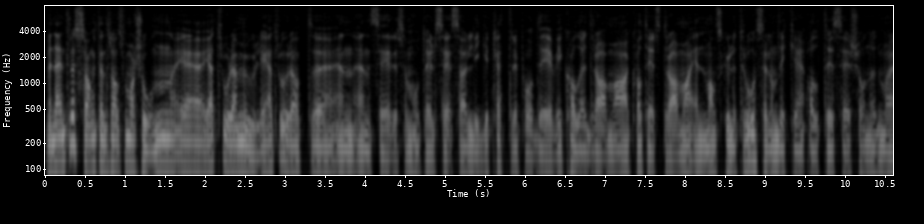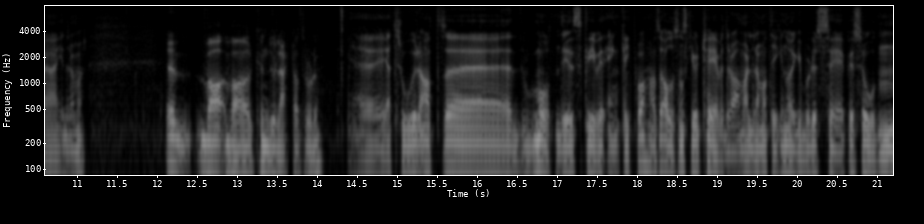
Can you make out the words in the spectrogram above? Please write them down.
men det er interessant, den transformasjonen. Jeg, jeg, tror det er mulig. Jeg tror at eh, en, en serie som Hotell Cæsar ligger tettere på det vi kaller drama, kvalitetsdrama, enn man skulle tro. Selv om det ikke alltid ser sånn ut, må jeg innrømme. Eh, hva, hva kunne du lært av, tror du? Eh, jeg tror at uh, måten de skriver enkelt på altså Alle som skriver TV-drama eller dramatikk i Norge, burde se episoden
